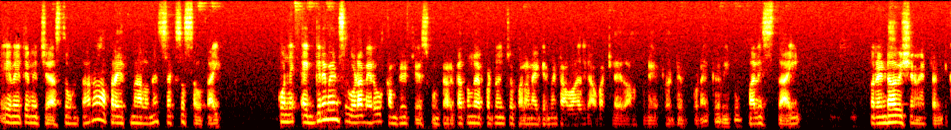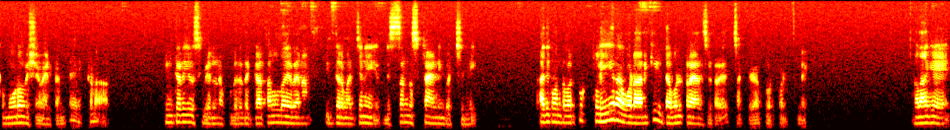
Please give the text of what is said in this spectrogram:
ఏవైతే మీరు చేస్తూ ఉంటారో ఆ ప్రయత్నాలనే సక్సెస్ అవుతాయి. కొన్ని అగ్రిమెంట్స్ కూడా మీరు కంప్లీట్ చేసుకుంటారు. గతంలో ఎప్పటి నుంచో పలానా అగ్రిమెంట్ అవ్వాలి కావట్లేదు అనుకునేటువంటివి కూడా ఇక్కడ మీకు ఫలిస్తాయి రెండవ విషయం ఏంటంటే ఇక మూడో విషయం ఏంటంటే ఇక్కడ ఇంటర్వ్యూస్ వెళ్ళినప్పుడు లేదా గతంలో ఏమైనా ఇద్దరి మధ్యని మిస్అండర్స్టాండింగ్ వచ్చింది అది కొంతవరకు క్లియర్ అవ్వడానికి డబుల్ ట్రాన్సిట్ అనేది చక్కగా తోడ్పడుతుంది. అలాగే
